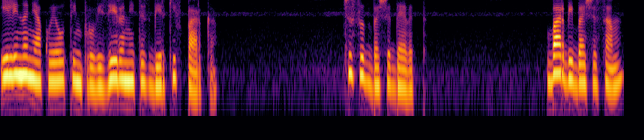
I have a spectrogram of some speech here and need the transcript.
или на някоя от импровизираните сбирки в парка. Часът беше 9. Барби беше сам.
